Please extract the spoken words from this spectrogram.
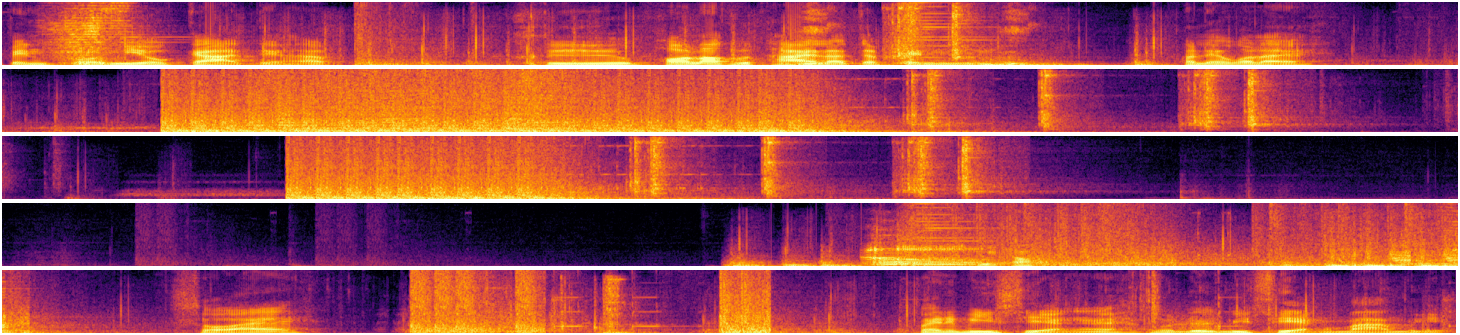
เป็นโค้ชมีโอกาสเดี๋ยครับ คือพอรอบสุดท้ายเราจะเป็นเขาเรียกว่าอะไร สวย ไม่ได้มีเสียงไงมันไม่ได้มีเสียงมาเมื่อกี้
